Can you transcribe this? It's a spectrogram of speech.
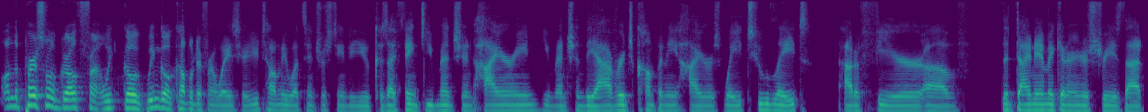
on the personal growth front, we go we can go a couple different ways here. You tell me what's interesting to you because I think you mentioned hiring. You mentioned the average company hires way too late out of fear of the dynamic in our industry is that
